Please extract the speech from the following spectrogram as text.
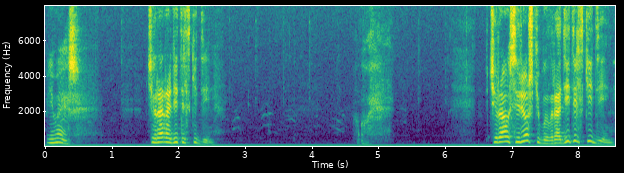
Понимаешь, вчера родительский день. Ой. Вчера у Сережки был родительский день.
